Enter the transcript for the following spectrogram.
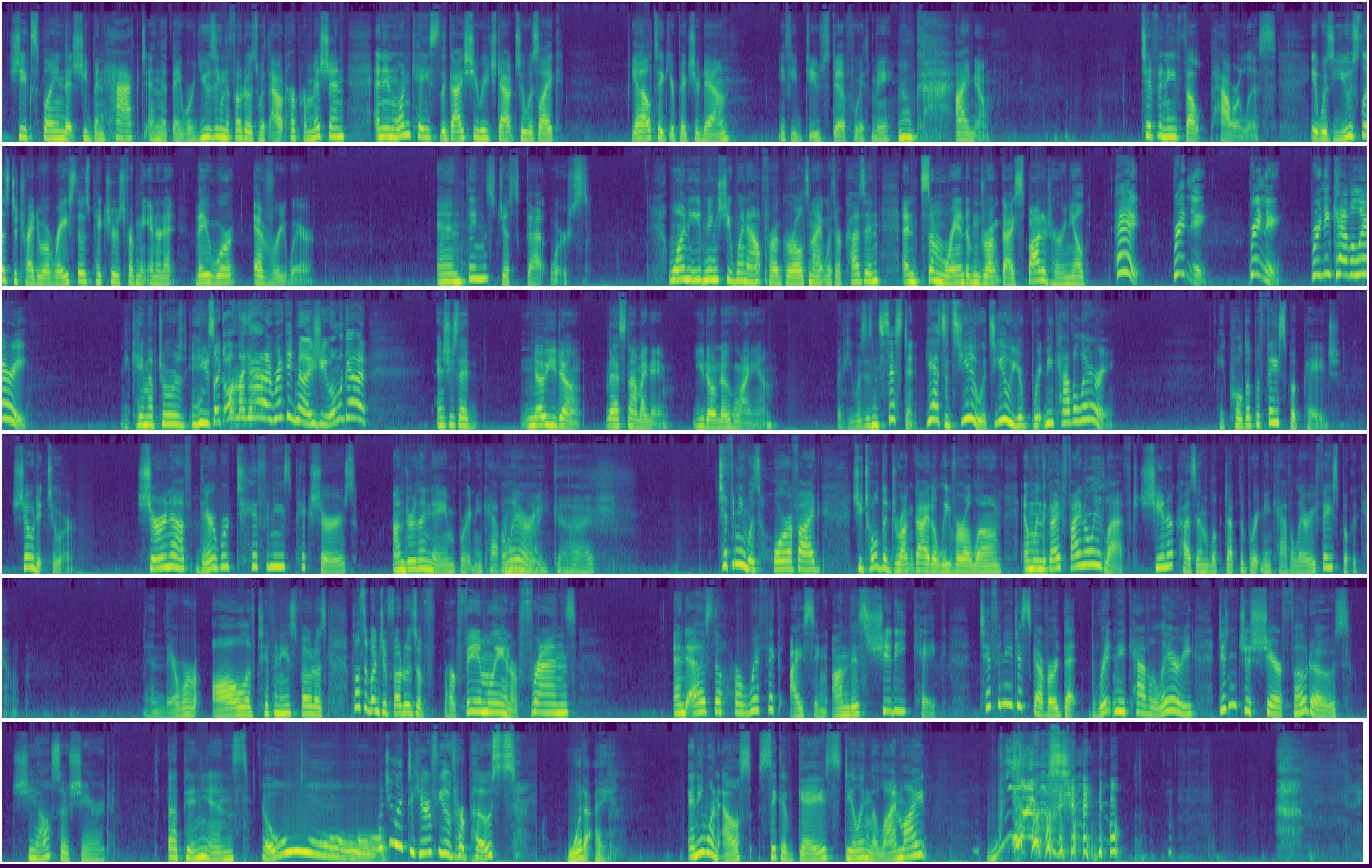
She explained that she'd been hacked and that they were using the photos without her permission. And in one case, the guy she reached out to was like, Yeah, I'll take your picture down if you do stuff with me. Okay. I know. Tiffany felt powerless. It was useless to try to erase those pictures from the internet. They were everywhere. And things just got worse. One evening, she went out for a girls' night with her cousin, and some random drunk guy spotted her and yelled, Hey, Brittany! Brittany! Brittany Cavallari! And he came up to her and he was like, Oh my God, I recognize you! Oh my God! And she said, No, you don't. That's not my name. You don't know who I am. But he was insistent. Yes, it's you. It's you. You're Brittany Cavallari. He pulled up a Facebook page, showed it to her. Sure enough, there were Tiffany's pictures under the name Brittany Cavallari. Oh my gosh. Tiffany was horrified. She told the drunk guy to leave her alone, and when the guy finally left, she and her cousin looked up the Brittany Cavallari Facebook account. And there were all of Tiffany's photos, plus a bunch of photos of her family and her friends. And as the horrific icing on this shitty cake, Tiffany discovered that Brittany Cavallari didn't just share photos, she also shared opinions. Oh. Would you like to hear a few of her posts? Would I? Anyone else sick of gays stealing the limelight? What? I know.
